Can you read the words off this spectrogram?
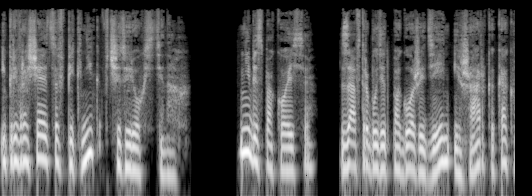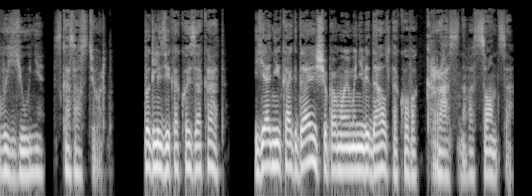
и превращается в пикник в четырех стенах. «Не беспокойся. Завтра будет погожий день и жарко, как в июне», — сказал Стюарт. «Погляди, какой закат. Я никогда еще, по-моему, не видал такого красного солнца.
